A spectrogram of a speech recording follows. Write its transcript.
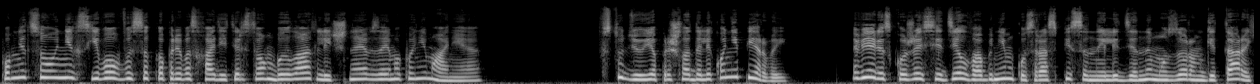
Помнится, у них с его высокопревосходительством было отличное взаимопонимание. В студию я пришла далеко не первой. Вереск уже сидел в обнимку с расписанной ледяным узором гитарой,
